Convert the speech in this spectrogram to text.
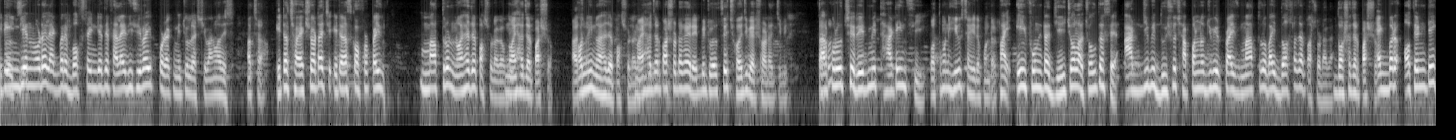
এটা ইন্ডিয়ান মডেল একবারে বক্সটা ইন্ডিয়াতে ফেলাই দিছি ভাই প্রোডাক্ট নিয়ে চলে আসছি বাংলাদেশ আচ্ছা। এটা ছয় একশো আঠাশ এটা আজকে অফার প্রাইস মাত্র নয় হাজার পাঁচশো টাকা। নয় হাজার পাঁচশো। আচ্ছা। অনলি নয় হাজার পাঁচশো টাকা। নয় হাজার পাঁচশো টাকায় রেডমি টুয়েলভ সি ছয় জিবি একশো আঠাশ জিবি তারপর হচ্ছে রেডমি থার্টিন সি বর্তমানে হিউজ চাহিদা ফোনটা ভাই এই ফোনটা যেই চলা চলতেছে আট জিবি দুইশো ছাপ্পান্ন জিবির প্রাইস মাত্র ভাই দশ হাজার পাঁচশো টাকা। দশ হাজার পাঁচশো। একবার authentic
